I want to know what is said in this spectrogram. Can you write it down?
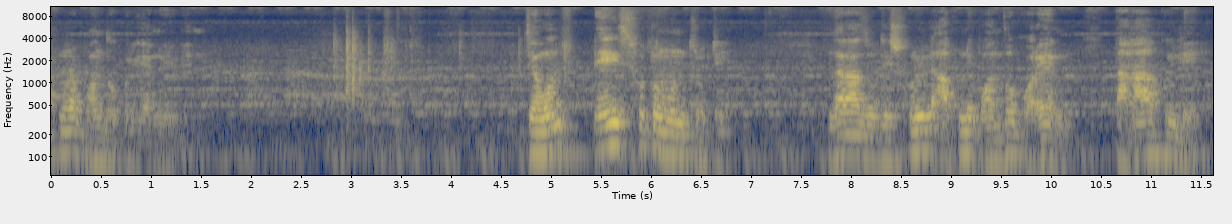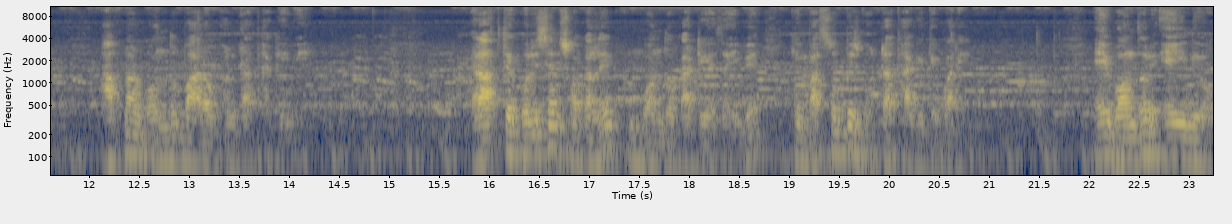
আপনারা বন্ধ করিয়া নিবেন যেমন এই ছোট মন্ত্রটি, দ্বারা যদি শরীর আপনি বন্ধ করেন, তাহা হইলে আপনার বন্ধ বারো ঘণ্টা থাকিবে। রাত্রে করেছেন, সকালে বন্ধ কাটিয়ে যাইবে কিংবা চব্বিশ ঘণ্টা থাকিতে পারে। এই বন্ধর এই নিয়ম।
